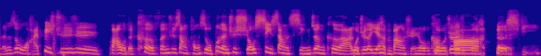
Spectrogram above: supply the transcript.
了。可是我还必须去把我的课分去上，同时我不能去修系上的行政课啊。我觉得也很棒的选修课，我觉得很可惜。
